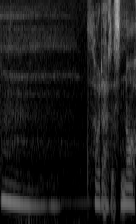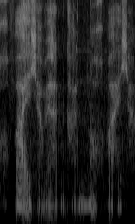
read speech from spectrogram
Hm, so dass es noch weicher werden kann, noch weicher.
